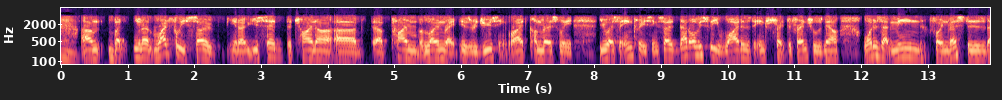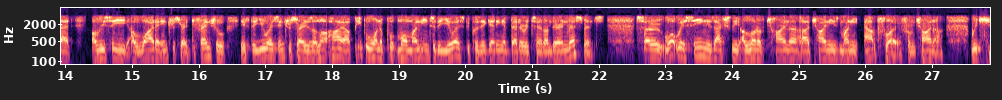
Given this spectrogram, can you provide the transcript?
Mm. Um, but you know, rightfully so. You know, you said the China uh, uh, prime loan rate is reducing, right? Conversely, US are increasing. So that obviously widens the interest rate differentials. Now, what does that mean for investors? Is that obviously a wider interest rate differential. If the US interest rate is a lot higher, people want to put more money into the US because they're getting a better return on their investments. So what we're seeing is actually a lot of China uh, Chinese money outflow from China, which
